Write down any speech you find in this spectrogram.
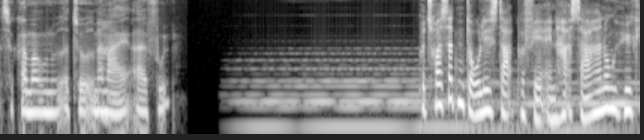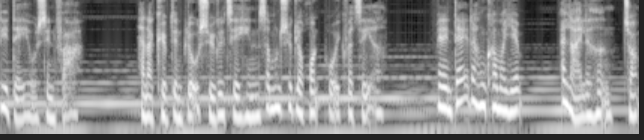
så kommer hun ud af toget med ah. mig og er fuld. På trods af den dårlige start på ferien, har Sara nogle hyggelige dage hos sin far. Han har købt en blå cykel til hende, som hun cykler rundt på i kvarteret. Men en dag, da hun kommer hjem, er lejligheden tom.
